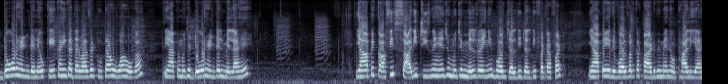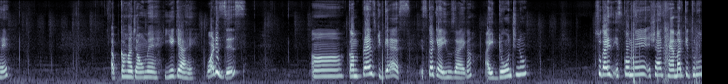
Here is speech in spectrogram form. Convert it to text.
डोर हैंडल है। ओके कहीं का दरवाज़ा टूटा हुआ होगा तो यहाँ पे मुझे डोर हैंडल मिला है। यहाँ पे काफ़ी सारी चीज़ें हैं जो मुझे मिल रही हैं बहुत जल्दी जल्दी, फटाफट। यहाँ पे रिवॉल्वर का पार्ट भी मैंने उठा लिया है। अब कहाँ जाऊँ मैं? ये क्या है? What is this compressed gas इसका क्या यूज़ आएगा? I don't know so guys इसको मैं शायद हैमर के थ्रू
